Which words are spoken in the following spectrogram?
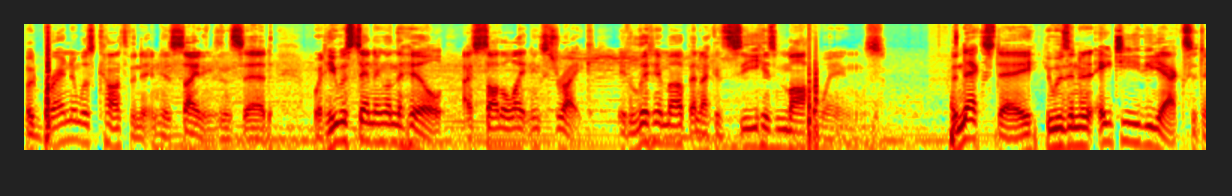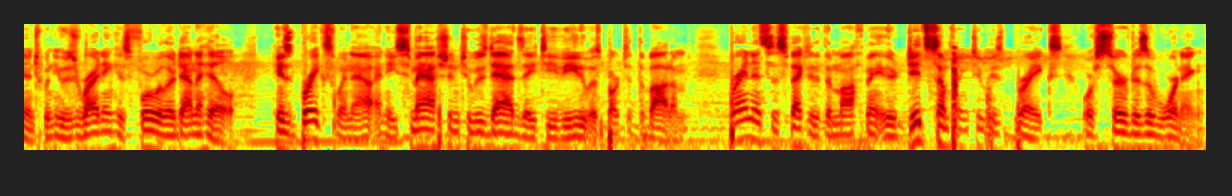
But Brandon was confident in his sightings and said, When he was standing on the hill, I saw the lightning strike. It lit him up and I could see his moth wings. The next day, he was in an ATV accident when he was riding his four-wheeler down a hill. His brakes went out and he smashed into his dad's ATV that was parked at the bottom. Brandon suspected that the Mothman either did something to his brakes or served as a warning.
